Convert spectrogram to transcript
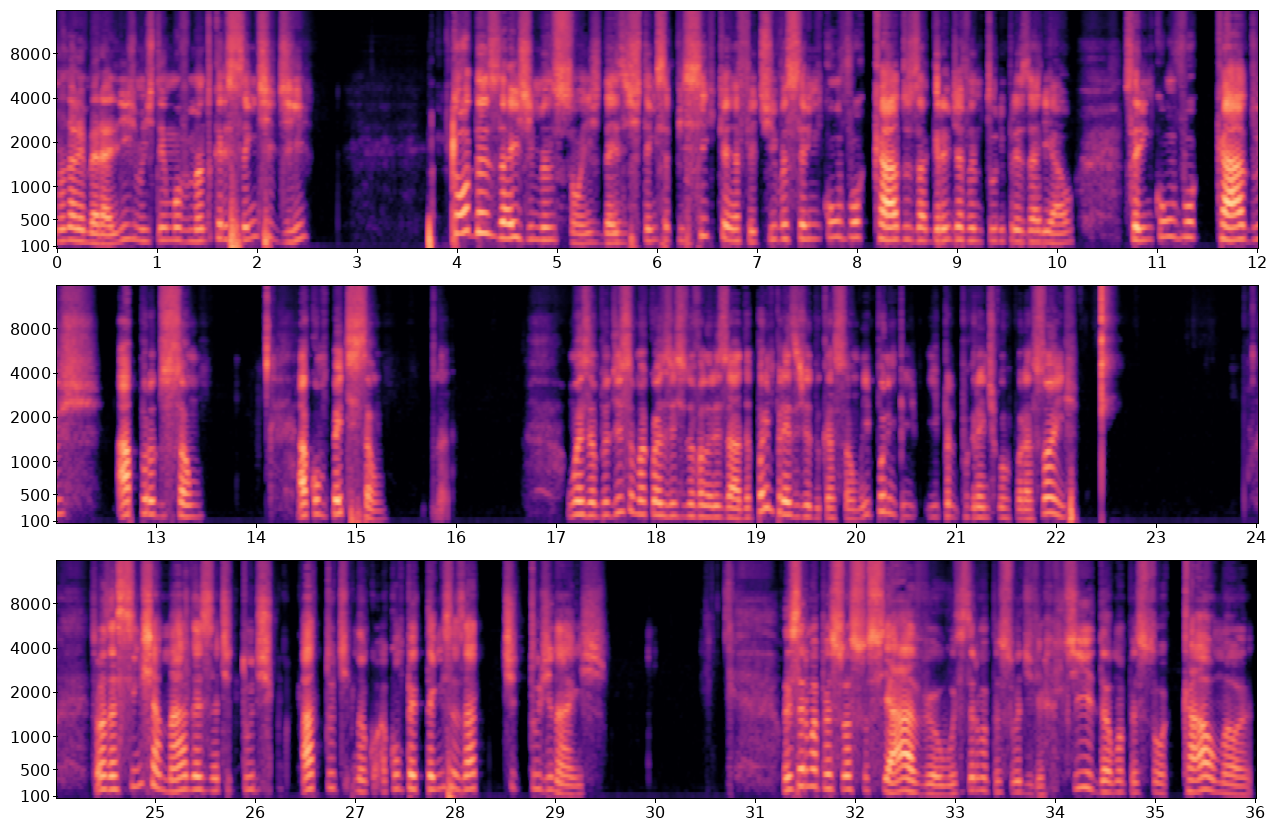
no neoliberalismo, a gente tem um movimento crescente de todas as dimensões da existência psíquica e afetiva serem convocados à grande aventura empresarial, serem convocados à produção, à competição. Né? Um exemplo disso é uma coisa que tem sido valorizada por empresas de educação e por, e por, por grandes corporações, são as assim chamadas atitudes, atitude, não, competências atitudinais. Você ser uma pessoa sociável, você ser uma pessoa divertida, uma pessoa calma,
